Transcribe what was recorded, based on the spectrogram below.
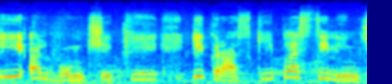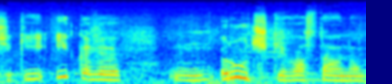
и альбомчики, и краски, и пластилинчики, и э, ручки в основном.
